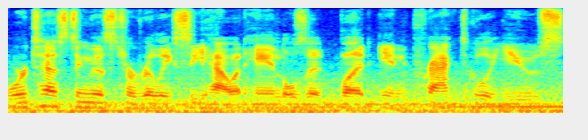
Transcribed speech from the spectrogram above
we're testing this to really see how it handles it, but in practical use,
